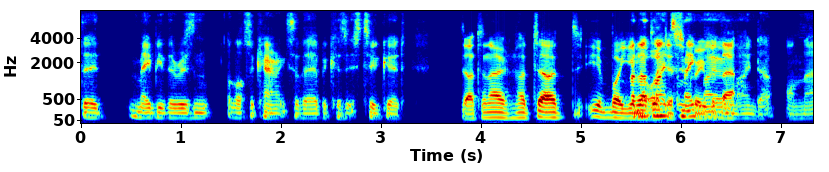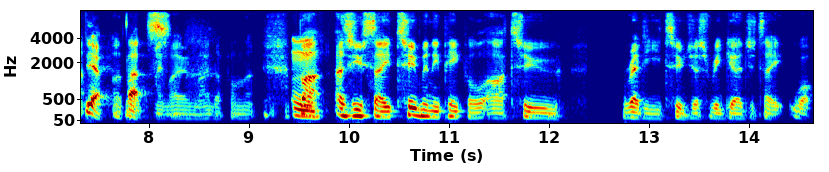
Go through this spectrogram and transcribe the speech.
that maybe there isn't a lot of character there because it's too good. I don't know. I'd, I'd, well, you but know, I'd I like to make my own that. mind up on that. Yeah, I'd that's- make my own mind up on that. Mm. But as you say, too many people are too ready to just regurgitate what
